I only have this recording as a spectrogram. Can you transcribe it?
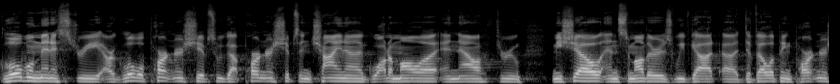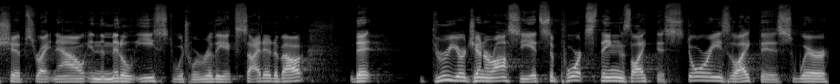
global ministry, our global partnerships. We've got partnerships in China, Guatemala, and now through Michel and some others, we've got uh, developing partnerships right now in the Middle East, which we're really excited about. That through your generosity, it supports things like this, stories like this, where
